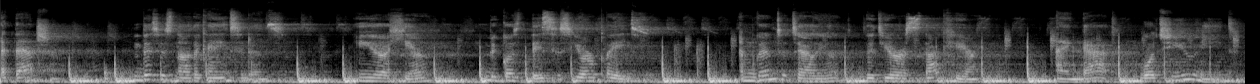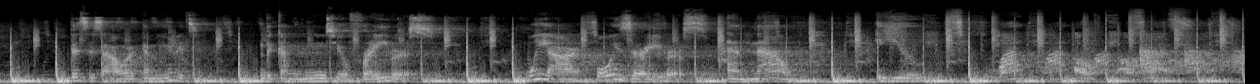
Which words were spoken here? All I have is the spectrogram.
Attention! This is not a coincidence. You are here because this is your place. I'm going to tell you that you are stuck here. I got what you need. This is our community, the community of ravers. We are always ravers, and now you one of us.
